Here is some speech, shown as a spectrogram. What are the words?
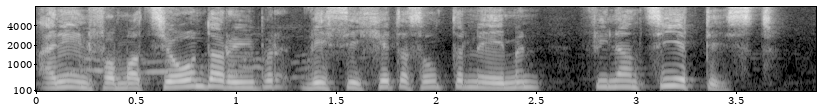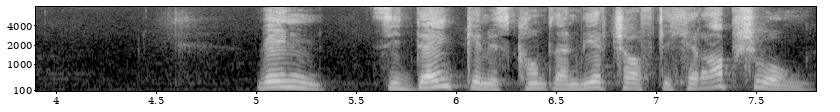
eine Information darüber, wie sicher das Unternehmen finanziert ist. Wenn Sie denken, es kommt ein wirtschaftlicher Abschwung,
